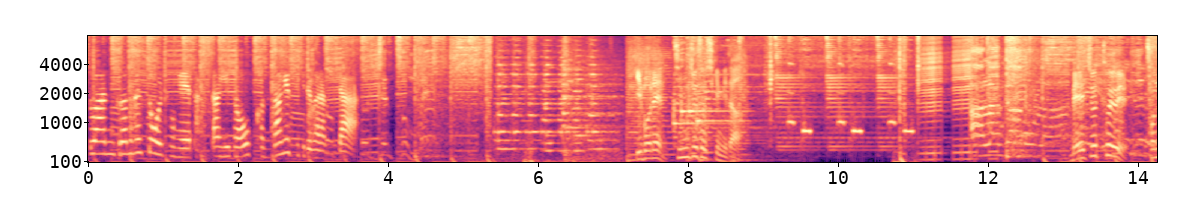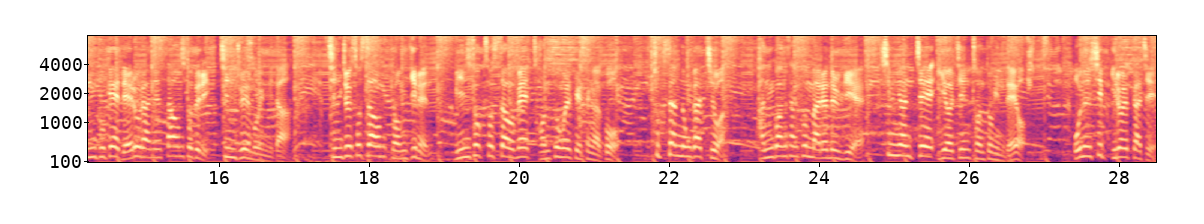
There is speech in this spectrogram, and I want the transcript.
또한 그런 활동을 통해 밥상이 더욱 건강해지기를 바랍니다. 이번엔 진주 소식입니다. 매주 토요일 전국의 내로라는 싸움소들이 진주에 모입니다. 진주 소싸움 경기는 민속 소싸움의 전통을 계승하고 축산농가 지원, 관광 상품 마련을 위해 10년째 이어진 전통인데요. 오는 11월까지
